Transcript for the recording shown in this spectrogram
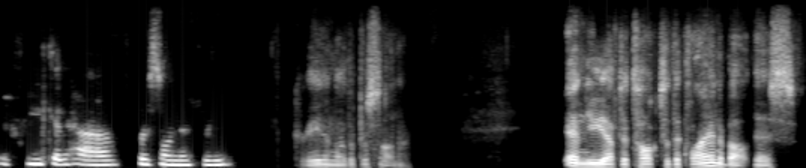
If we could have persona three. Create another persona. And you have to talk to the client about this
